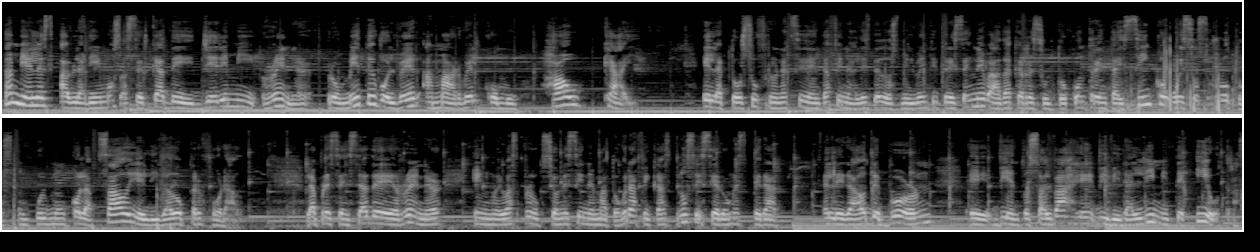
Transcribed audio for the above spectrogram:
También les hablaremos acerca de Jeremy Renner, promete volver a Marvel como Hawkeye. El actor sufrió un accidente a finales de 2023 en Nevada que resultó con 35 huesos rotos, un pulmón colapsado y el hígado perforado. La presencia de Renner en nuevas producciones cinematográficas no se hicieron esperar. El legado de Bourne, eh, Viento Salvaje, Vivir al Límite y otras.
